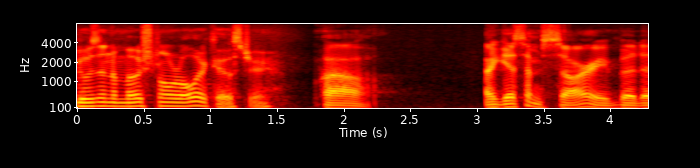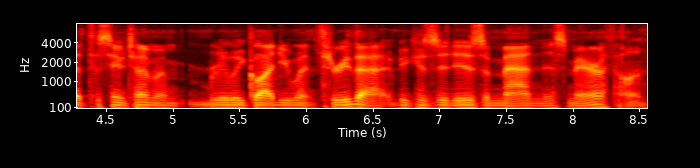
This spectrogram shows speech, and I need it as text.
It was an emotional roller coaster. Wow. I guess I'm sorry, but at the same time, I'm really glad you went through that because it is a madness marathon.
